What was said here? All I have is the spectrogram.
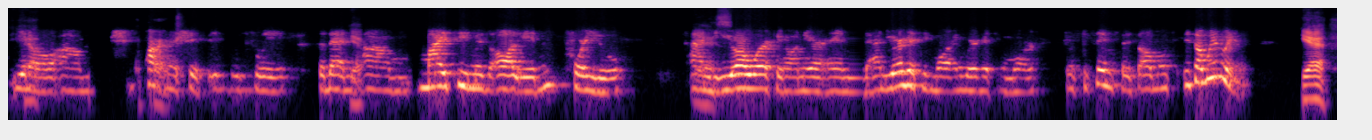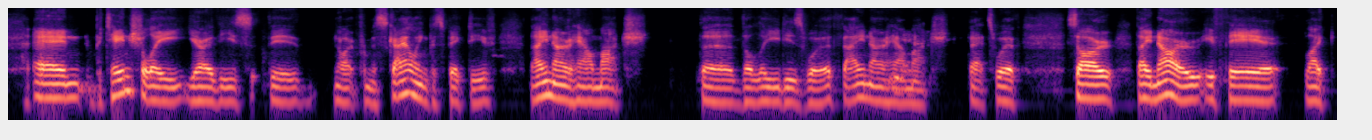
you yeah. know, um, partnership in this way. So then yeah. um, my team is all in for you, and yes. you're working on your end, and you're getting more, and we're getting more. Just the same. So it's almost it's a win-win. Yeah, and potentially, you know, these the know, from a scaling perspective, they know how much the the lead is worth. They know how yeah. much that's worth. So they know if they're like,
